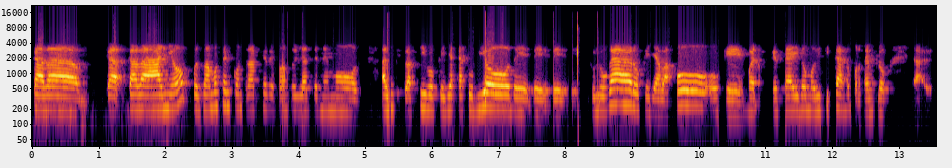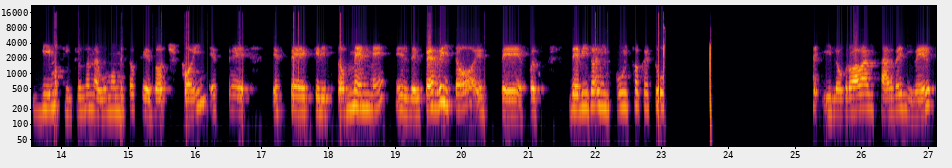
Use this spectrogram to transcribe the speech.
cada, cada año, pues vamos a encontrar que de pronto ya tenemos algún activo que ya subió de, de, su lugar o que ya bajó o que, bueno, que se ha ido modificando. Por ejemplo, ah, vimos incluso en algún momento que Dogecoin, este, este cripto meme, el del perrito, este, pues debido al impulso que tuvo y logró avanzar de nivel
